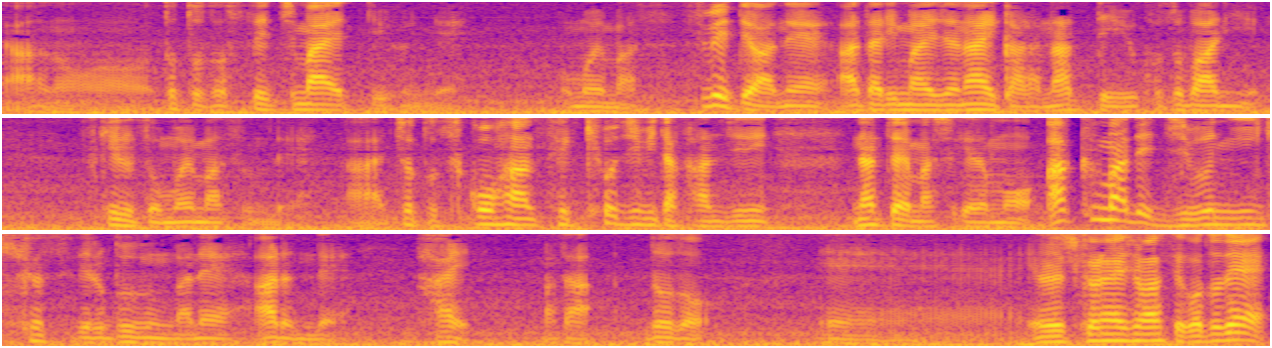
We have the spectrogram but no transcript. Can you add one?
あの、とっとと捨てちまえっていうふうにね、思います。すべてはね、当たり前じゃないからなっていう言葉に尽きると思いますんで、あちょっと後半説教じみた感じになっちゃいましたけども、あくまで自分に言い聞かせてる部分がね、あるんで、はい、また、どうぞ、えー、よろしくお願いしますということで、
